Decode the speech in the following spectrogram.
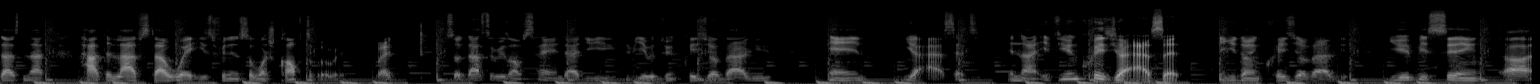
does not have the lifestyle where he's feeling so much comfortable with, right? So that's the reason I'm saying that you need to be able to increase your value and your assets. And now, if you increase your asset and you don't increase your value, you'll be sitting uh,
